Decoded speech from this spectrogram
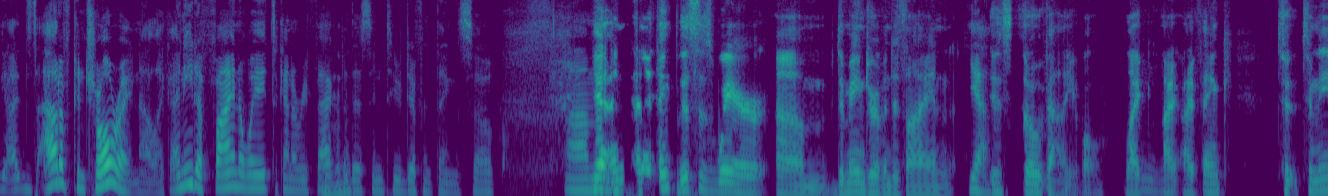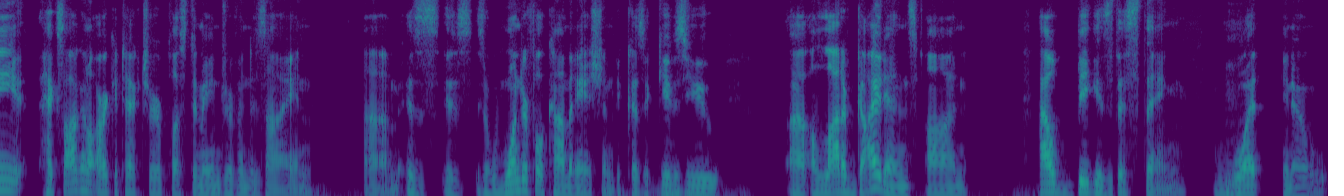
it's out of control right now. Like I need to find a way to kind of refactor Mhm. this into different things. So um, Yeah, and, and I think this is where um, domain-driven design yeah, is so valuable. Like Mhm. I, I think to to me, hexagonal architecture plus domain-driven design um, is is is a wonderful combination because it gives you uh, a lot of guidance on how big is this thing, Mm. what you know,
